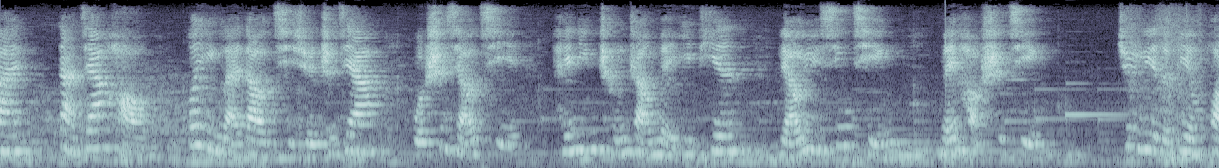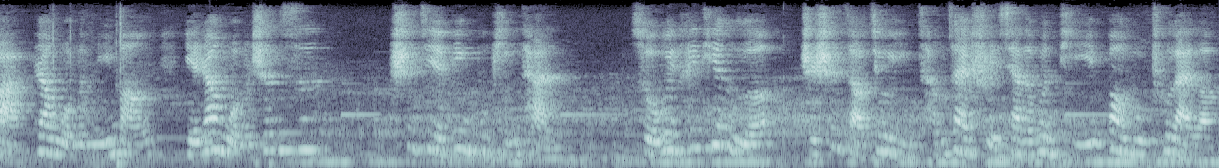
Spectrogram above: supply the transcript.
嗨，大家好，欢迎来到启学之家，我是小启，陪您成长每一天，疗愈心情，美好事情。剧烈的变化让我们迷茫，也让我们深思。世界并不平坦，所谓黑天鹅，只是早就隐藏在水下的问题暴露出来了。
